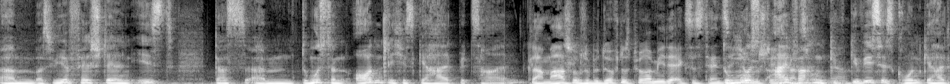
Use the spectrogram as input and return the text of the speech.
Ähm, was wir feststellen ist, dass ähm, du musst ein ordentliches Gehalt bezahlen. Klar, maßlose Bedürfnispyramide, Existenz. Du musst einfach ein ja. gewisses Grundgehalt.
